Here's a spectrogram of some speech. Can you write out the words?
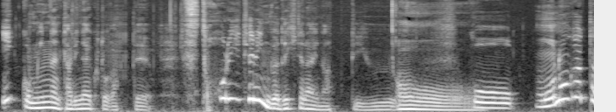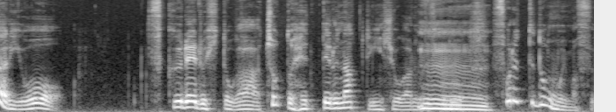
一個みんなに足りないことがあってストーリーテリングができてないなっていうこう物語を作れる人がちょっと減ってるなっていう印象があるんですけうん。どそれってどう思います？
